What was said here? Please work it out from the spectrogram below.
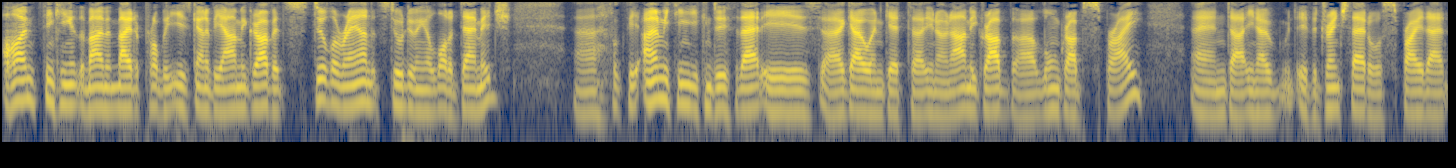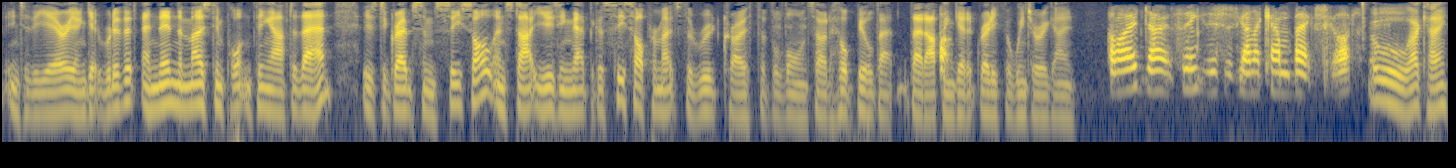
I'm thinking at the moment, mate, it probably is going to be army grub. It's still around. It's still doing a lot of damage. Uh, look, the only thing you can do for that is uh, go and get uh, you know an army grub, uh, lawn grub spray, and uh, you know either drench that or spray that into the area and get rid of it. And then the most important thing after that is to grab some Seasol and start using that because Seasol promotes the root growth of the lawn, so it'll help build that that up and get it ready for winter again. I don't think this is going to come back, Scott. Oh, okay.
